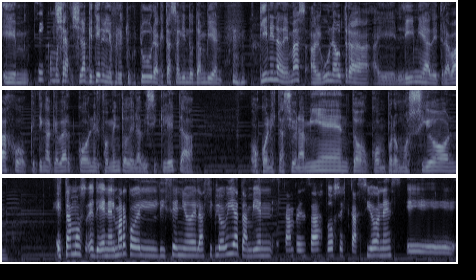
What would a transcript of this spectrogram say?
Em, ya, que tienen la infraestructura, que está saliendo también, ¿tienen además alguna otra eh, línea de trabajo que tenga que ver con el fomento de la bicicleta? ¿O con estacionamiento, o con promoción? Estamos eh, en el marco del diseño de la ciclovía, también están pensadas dos estaciones eh,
